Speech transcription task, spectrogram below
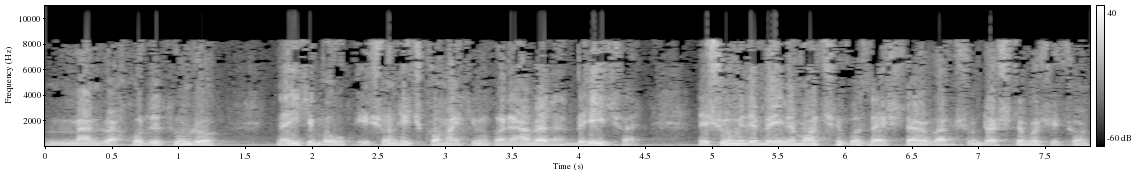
من و خودتون رو نه که به ایشون هیچ کمکی می‌کنه ابدا به هیچ وجه. نشون میده بین ما چه گذشته رو براشون داشته باشه چون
